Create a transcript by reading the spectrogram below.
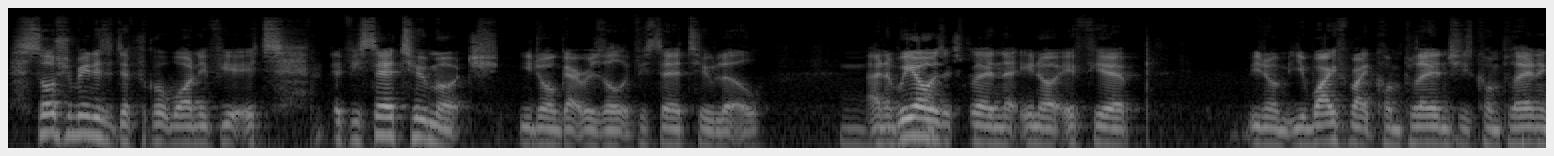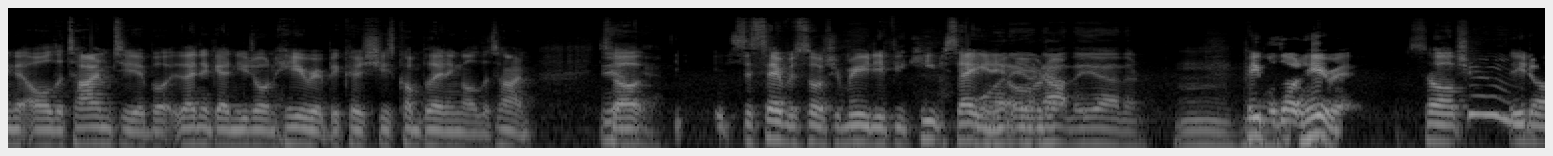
social media is a difficult one. If you it's if you say too much, you don't get a result. If you say too little, and we always explain that you know if you you know your wife might complain, she's complaining it all the time to you, but then again you don't hear it because she's complaining all the time. So Yeah, it's the same with social media. If you keep saying One it over and over, the other. Mhm. people don't hear it. So you know,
